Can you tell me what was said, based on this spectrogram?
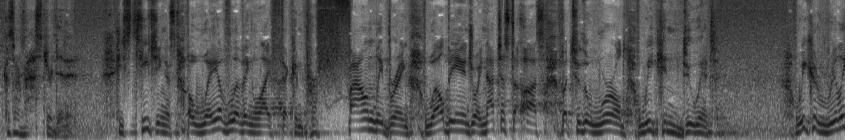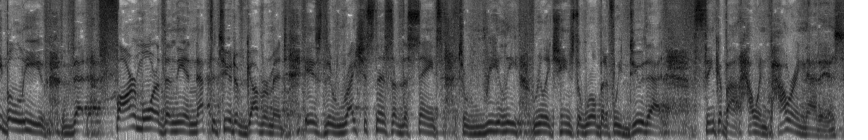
because our Master did it. He's teaching us a way of living life that can profoundly bring well being and joy, not just to us, but to the world. We can do it we could really believe that far more than the ineptitude of government is the righteousness of the saints to really, really change the world. But if we do that, think about how empowering that is,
